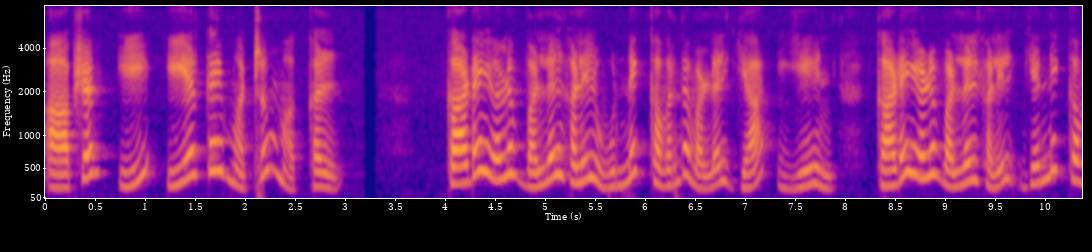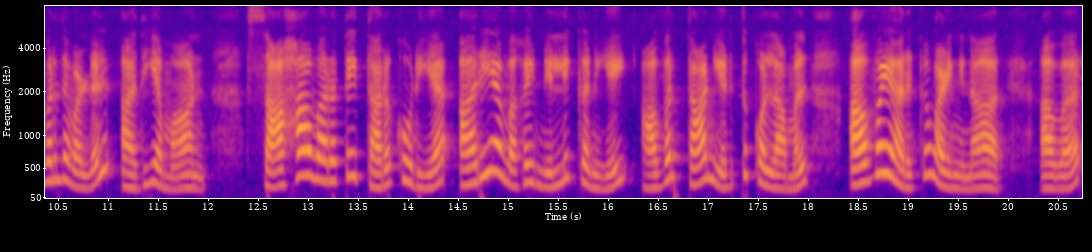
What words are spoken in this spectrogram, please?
ஆப்ஷன் இ e, இயற்கை மற்றும் மக்கள். கடையெழு வள்ளல்களில் உன்னை கவர்ந்த வள்ளல் யார்? ஏன்? கடையெழு வள்ளல்களில் என்னை கவர்ந்த வள்ளல் அதியமான். சாகாவரத்தை தரக்கூடிய அரிய வகை நெல்லிக்கனியை அவர் தான் எடுத்துக்கொள்ளாமல் ஔவையாருக்கு வழங்கினார். அவர்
